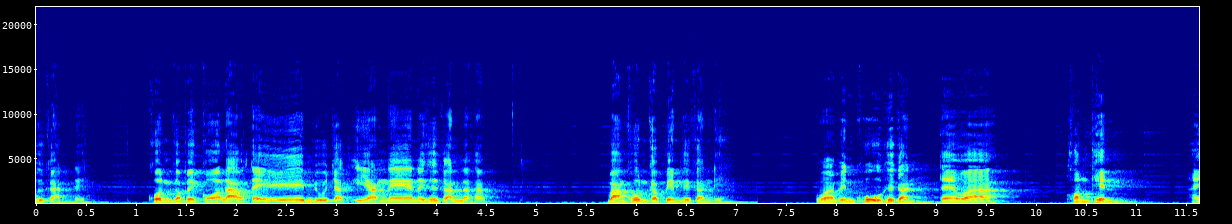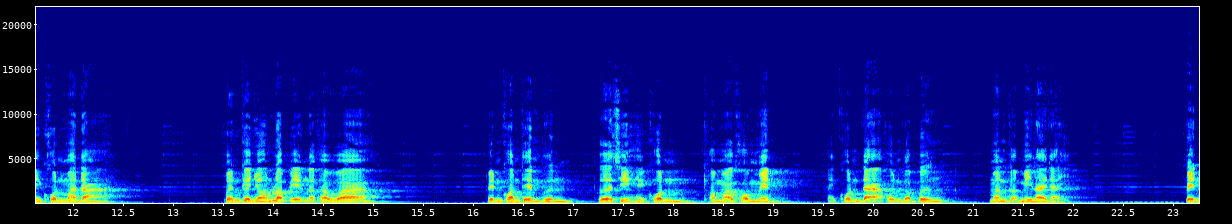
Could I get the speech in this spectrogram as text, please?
คือกันเด้คนก็ไปเกาะเล่าเต็มอยู่จักอีหยังแน่นี่คือกันล่ะครับ บางคนก็เป็นคือกันเด้ว่าเป็นคู่คือกัน แต่ว่าคอนเทนต์ให้คนมาดาเพิ่นก็ยอมรับเองนะครับว่า เป็นคอนเทนต์เพิ่น เพื่อสิให้คนเขามาคอมเมนต์ให้คนด่าคนกับเบิงมันก็มีรายได้เป็น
